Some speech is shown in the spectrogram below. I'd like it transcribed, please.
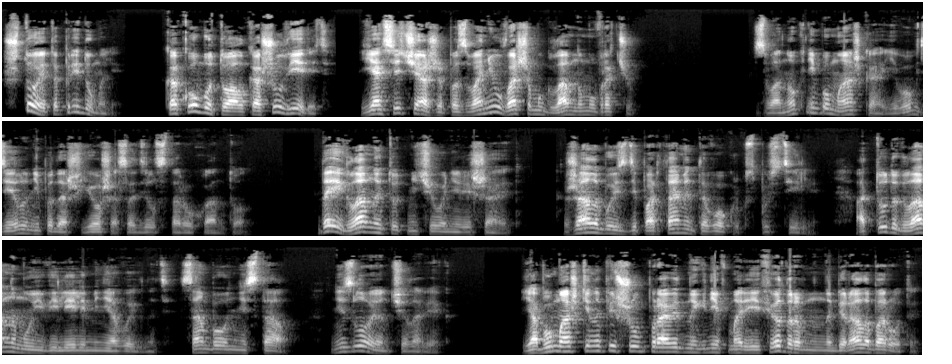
Что это придумали? Какому-то алкашу верить? Я сейчас же позвоню вашему главному врачу. Звонок не бумажка, его к делу не подошьешь, осадил старуху Антон. Да и главный тут ничего не решает. Жалобу из департамента в округ спустили. Оттуда главному и велели меня выгнать. Сам бы он не стал. Не злой он человек. Я бумажки напишу, праведный гнев Марии Федоровны набирал обороты.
